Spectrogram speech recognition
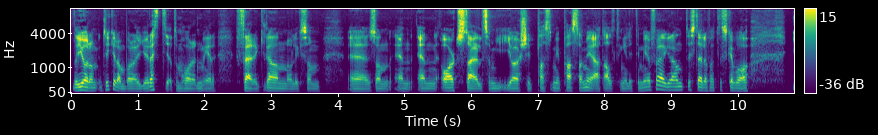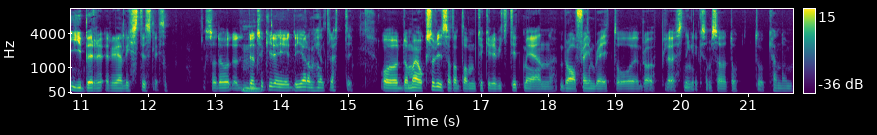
då gör de, tycker de bara gör rätt i att de har en mer färggrann och liksom eh, sån, en, en art style som gör sig pass, passar med att allting är lite mer färggrant istället för att det ska vara überrealistiskt liksom. Så då, då, Mm. jag tycker det, det gör de helt rätt i. Och de har också visat att de tycker det är viktigt med en bra framerate och en bra upplösning liksom. Så då, då kan de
